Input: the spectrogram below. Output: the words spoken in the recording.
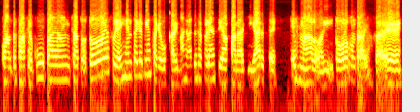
cuánto espacio ocupan, o todo eso. Y hay gente que piensa que buscar imágenes de referencia para guiarte es malo y todo lo contrario. O sea, eh,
